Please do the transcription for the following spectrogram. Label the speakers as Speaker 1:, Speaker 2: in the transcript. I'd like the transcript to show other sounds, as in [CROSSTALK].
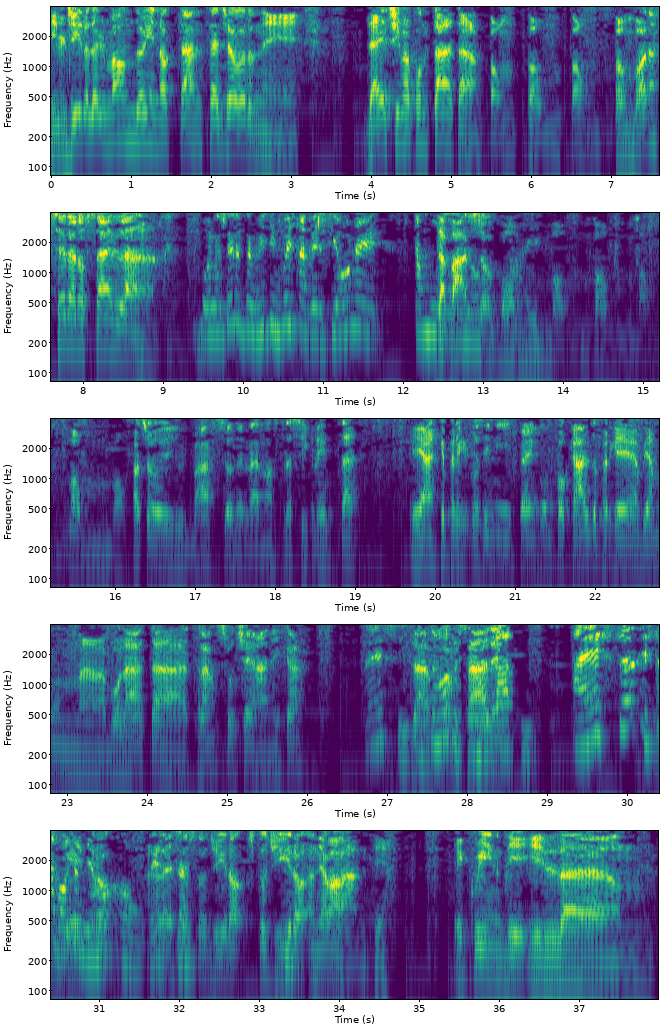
Speaker 1: Il giro del mondo in 80 giorni. Decima puntata. Pom, pom, pom, pom. Buonasera Rossella.
Speaker 2: Buonasera Gianluigi, in questa versione tamburino.
Speaker 1: Da basso. Bom, bom, bom, bom, bom. Faccio il basso della nostra sigletta e anche perché così mi tengo un po' caldo perché abbiamo una volata transoceanica
Speaker 2: Eh sì, l'altra volta siamo andati a est e stavolta
Speaker 1: dietro.
Speaker 2: andiamo a ovest.
Speaker 1: Adesso sto giro, sto giro andiamo avanti. E quindi il, ehm,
